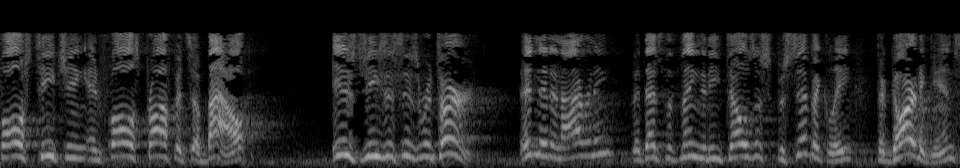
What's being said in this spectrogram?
false teaching and false prophets about is Jesus' return. Isn't it an irony that that's the thing that he tells us specifically to guard against?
